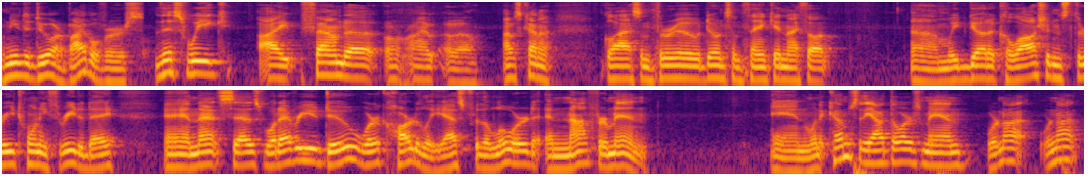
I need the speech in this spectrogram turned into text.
we need to do our Bible verse. This week, I found a. I uh, I was kind of glassing through, doing some thinking. I thought um, we'd go to Colossians three twenty three today, and that says, "Whatever you do, work heartily as for the Lord and not for men." And when it comes to the outdoors, man, we're not we're not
